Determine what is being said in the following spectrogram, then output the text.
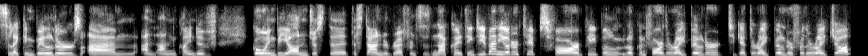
selecting builders um, and and kind of going beyond just the the standard references and that kind of thing. Do you have any other tips for people looking for the right builder to get the right builder for the right job?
